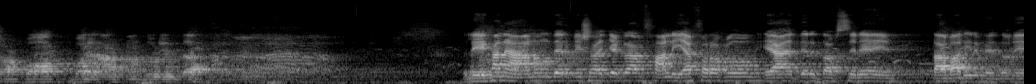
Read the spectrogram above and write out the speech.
সম্পদ বলেন আলহামদুলিল্লাহ। এখানে আনন্দের বিষয় যেটা ফালিয়া ফরহ এ তাফসিরে তাবারির ভেতরে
